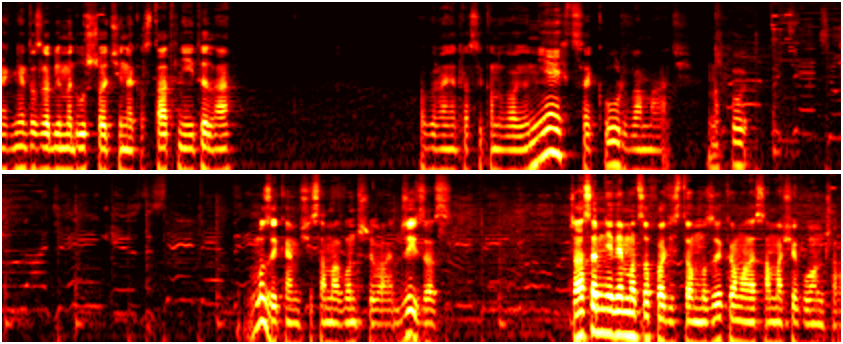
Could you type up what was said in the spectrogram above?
Jak nie, to zrobimy dłuższy odcinek, ostatni i tyle. Pobieranie trasy konwoju. Nie chcę, kurwa mać. No chuj. Muzyka mi się sama włączyła. Jesus. Czasem nie wiem o co chodzi z tą muzyką, ale sama się włącza.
